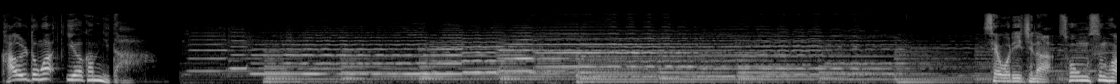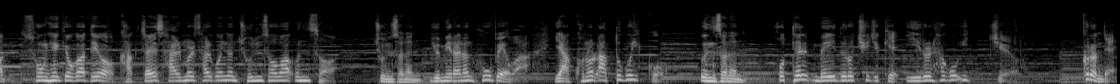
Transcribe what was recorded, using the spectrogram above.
가을 동화 이어갑니다. 세월이 지나 송승헌, 송혜교가 되어 각자의 삶을 살고 있는 준서와 은서. 준서는 유미라는 후배와 약혼을 앞두고 있고 은서는 호텔 메이드로 취직해 일을 하고 있죠. 그런데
